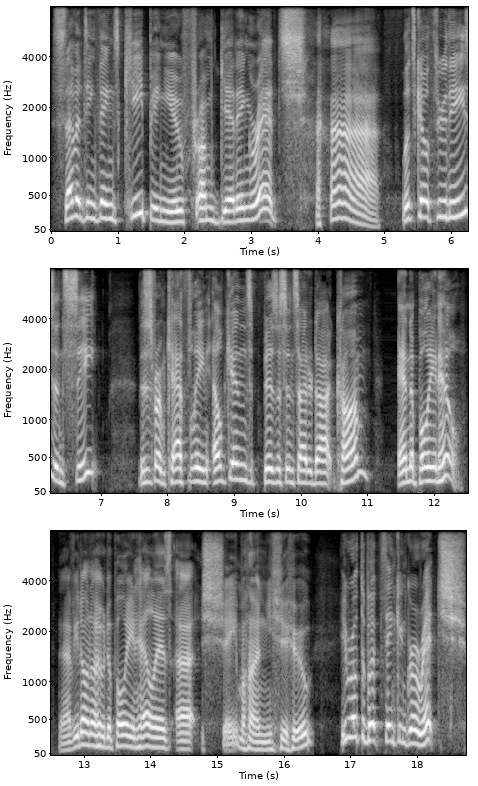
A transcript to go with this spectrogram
17 Things Keeping You from Getting Rich. Let's go through these and see. This is from Kathleen Elkins, BusinessInsider.com, and Napoleon Hill. Now, if you don't know who Napoleon Hill is, uh, shame on you. He wrote the book Think and Grow Rich.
